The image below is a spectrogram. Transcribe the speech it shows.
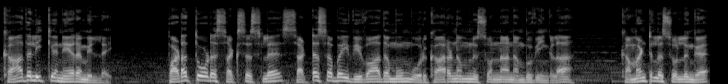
காதலிக்க நேரமில்லை. படத்தோட சக்சஸ்ல சட்டசபை விவாதமும் ஒரு காரணம்னு சொன்னா நம்புவீங்களா? கமெண்ட்ல சொல்லுங்க.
